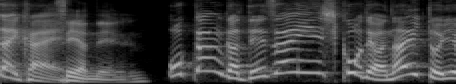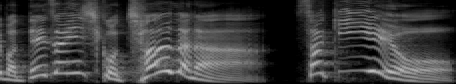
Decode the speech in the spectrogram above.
やないかい。せやねん。おかんがデザイン思考ではないといえばデザイン思考ちゃうがな先言えよ。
